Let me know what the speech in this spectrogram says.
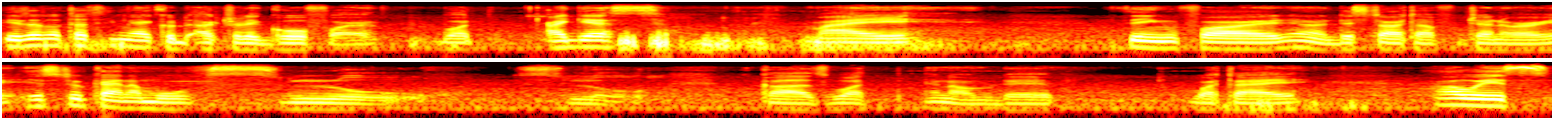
there's a lot of things I could actually go for. But I guess my thing for you know the start of January is to kind of move slow slow because what you know the what I always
